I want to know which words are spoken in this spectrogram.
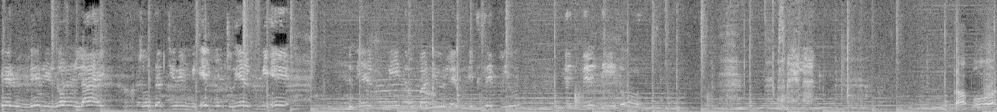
very very long life so that you will be able to help me eh, to help me nobody will help except you and Melody oh. Tapos,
